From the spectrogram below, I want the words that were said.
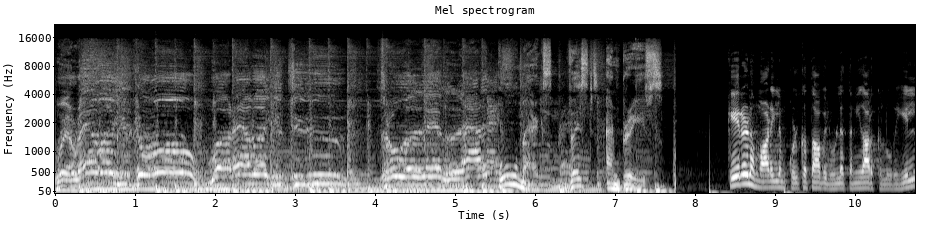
Wherever you go, whatever you do, throw a little at it. Omax, Vest and Briefs. கேரள மாநிலம் கொல்கத்தாவில் உள்ள தனியார் கல்லூரியில்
